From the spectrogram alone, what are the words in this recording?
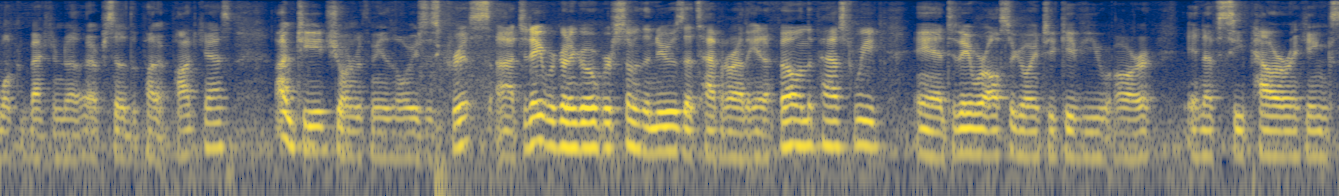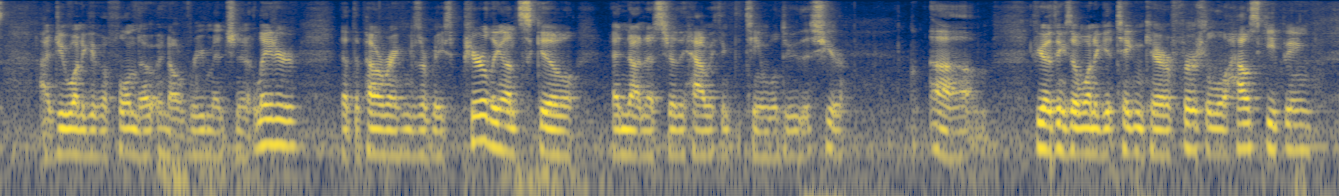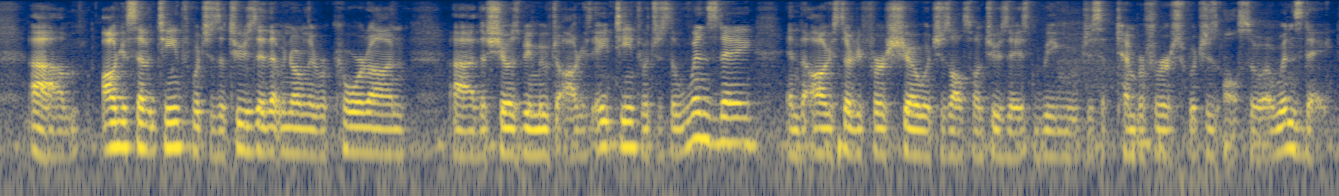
Welcome back to another episode of the Punt Podcast. I'm T. Joined with me, as always, is Chris. Uh, today, we're going to go over some of the news that's happened around the NFL in the past week, and today we're also going to give you our NFC power rankings. I do want to give a full note, and I'll re-mention it later, that the power rankings are based purely on skill and not necessarily how we think the team will do this year. Um, a few other things I want to get taken care of. First, a little housekeeping. Um, August 17th, which is a Tuesday that we normally record on, uh, the show is being moved to August 18th, which is the Wednesday, and the August 31st show, which is also on Tuesday, is being moved to September 1st, which is also a Wednesday.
